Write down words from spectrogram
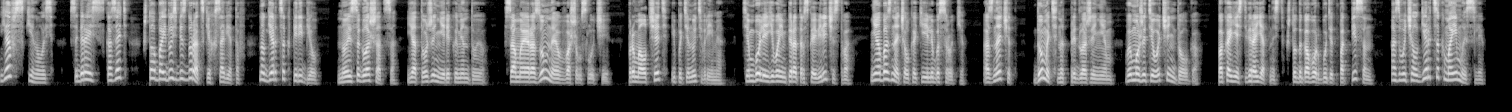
Я вскинулась, собираясь сказать, что обойдусь без дурацких советов, но герцог перебил. Но и соглашаться я тоже не рекомендую. Самое разумное в вашем случае – промолчать и потянуть время. Тем более его императорское величество не обозначил какие-либо сроки. А значит, думать над предложением вы можете очень долго. Пока есть вероятность, что договор будет подписан, озвучил герцог мои мысли.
